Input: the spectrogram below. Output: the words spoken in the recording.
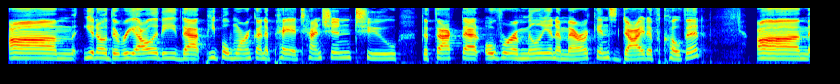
Um, you know, the reality that people weren't going to pay attention to the fact that over a million Americans died of COVID. Um,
